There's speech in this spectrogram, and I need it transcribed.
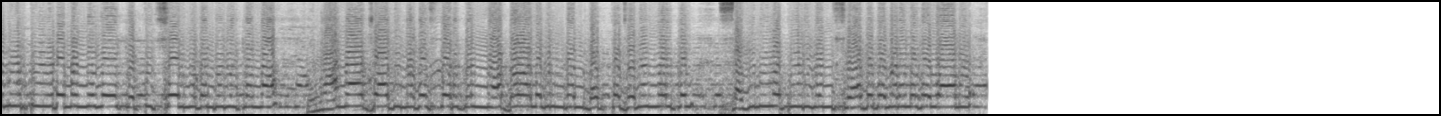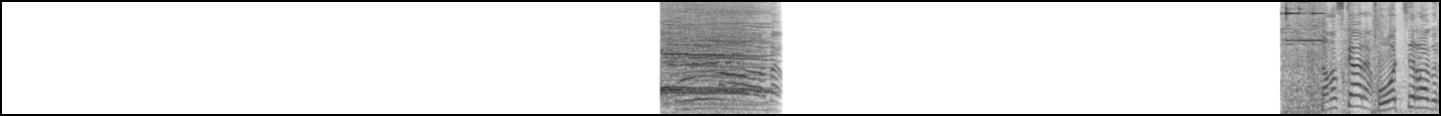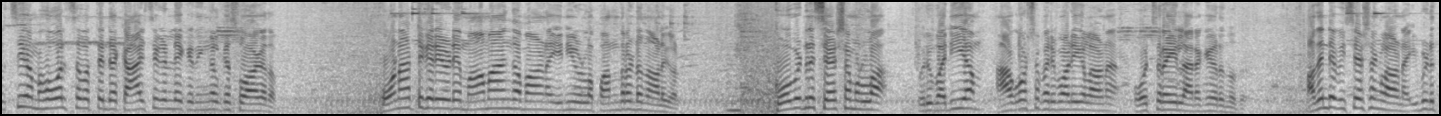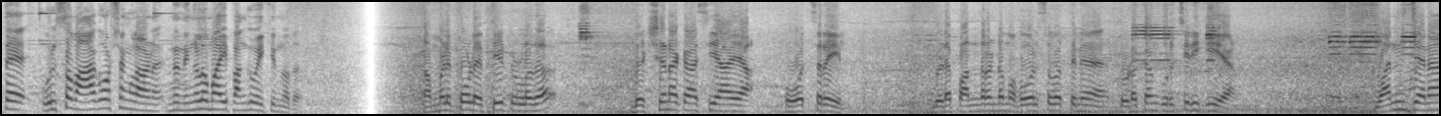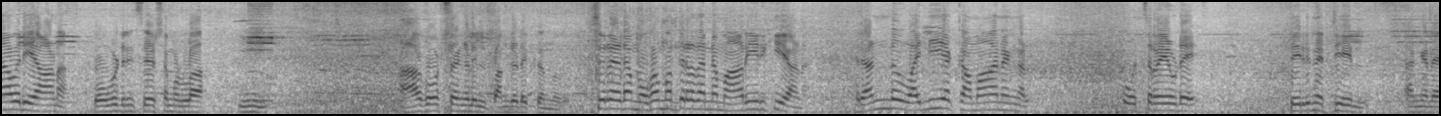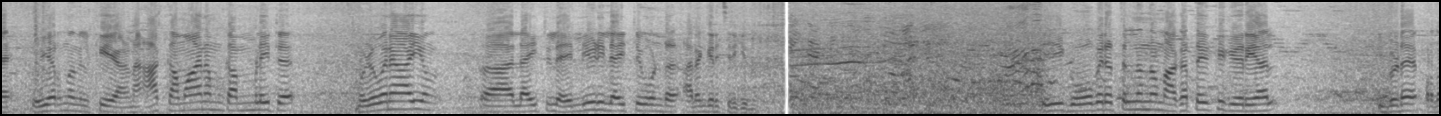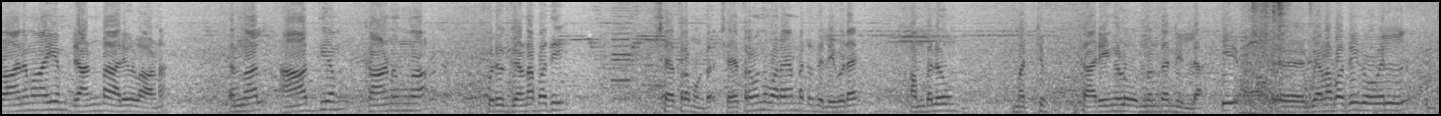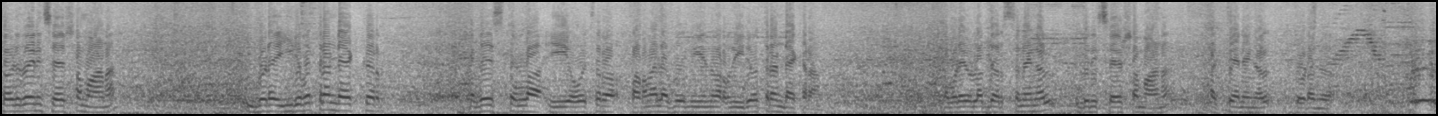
ബ്രഹ്മമൂർത്തിയുടെ മണ്ണിലേക്ക് എത്തിച്ചേർന്നുകൊണ്ടിരിക്കുന്ന നാനാജാതി മതസ്ഥർക്കും അപാലവൃന്ദം ഭക്തജനങ്ങൾക്കും സൈനികപൂർവം സ്വാഗതമറിയുകയാണ് നമസ്കാരം. ഓച്ചിറ വൃശ്ചിക മഹോത്സവത്തിന്റെ കാഴ്ചകളിലേക്ക് നിങ്ങൾക്ക് സ്വാഗതം. ഓണാട്ടുകരയുടെ മാമാങ്കമാണ് ഇനിയുള്ള പന്ത്രണ്ട് നാളുകൾ. കോവിഡിന് ശേഷമുള്ള ഒരു വലിയ ആഘോഷ പരിപാടികളാണ് ഓച്ചിറയിൽ അരങ്ങേറുന്നത്. അതിന്റെ വിശേഷങ്ങളാണ് ഇവിടുത്തെ ഉത്സവ ആഘോഷങ്ങളാണ് ഇന്ന് നിങ്ങളുമായി പങ്കുവയ്ക്കുന്നത്. നമ്മളിപ്പോൾ എത്തിയിട്ടുള്ളത് ദക്ഷിണകാശിയായ ഓച്ചിറയിൽ. ഇവിടെ പന്ത്രണ്ട് മഹോത്സവത്തിന് തുടക്കം കുറിച്ചിരിക്കുകയാണ്. വൻ ജനാവലിയാണ് കോവിഡിന് ശേഷമുള്ള ഈ ആഘോഷങ്ങളിൽ പങ്കെടുക്കുന്നത്. ചിറയുടെ മുഖമുദ്ര തന്നെ മാറിയിരിക്കുകയാണ്. രണ്ട് വലിയ കമാനങ്ങൾ ഓച്ചിറയുടെ തിരുനെറ്റിയിൽ അങ്ങനെ ഉയർന്നു നിൽക്കുകയാണ്. ആ കമാനം കംപ്ലീറ്റ് മുഴുവനായും ലൈറ്റിൽ എൽ ഇ ഡി ലൈറ്റ് കൊണ്ട് അലങ്കരിച്ചിരിക്കുന്നു. ഈ ഗോപുരത്തിൽ നിന്നും അകത്തേക്ക് കയറിയാൽ ഇവിടെ പ്രധാനമായും രണ്ടാലുകളാണ്. എന്നാൽ ആദ്യം കാണുന്ന ഒരു ഗണപതി ക്ഷേത്രമുണ്ട്. ക്ഷേത്രമെന്ന് പറയാൻ പറ്റത്തില്ല. ഇവിടെ അമ്പലവും മറ്റു കാര്യങ്ങളും ഒന്നും തന്നെ ഇല്ല. ഈ ഗണപതി കോവിൽ തൊഴുതതിന് ശേഷമാണ് ഇവിടെ ഇരുപത്തിരണ്ട് ഏക്കർ പ്രദേശത്തുള്ള ഈ ഓച്ചിറ പടമല ഭൂമി എന്ന് പറയുന്നത് ഇരുപത്തിരണ്ട് ഏക്കറാണ്. അവിടെയുള്ള ദർശനങ്ങൾ ഇതിന് ശേഷമാണ് ഭക്തജനങ്ങൾ തുടങ്ങുക.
